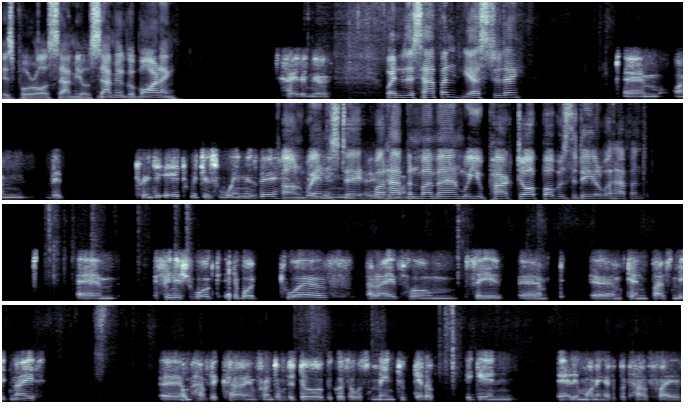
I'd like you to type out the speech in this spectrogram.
is poor old Samuel. Samuel, good morning. Hi, Demir. When did this happen? Yesterday? Um, on the 28th, which is Wednesday. On Wednesday. What happened, my man? Were you parked up? What was the deal? What happened? Um, finished work at about 12, arrived home, say, um, um, 10 past midnight. Um, have the car in front of the door because I was meant to get up again early morning at about half five.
